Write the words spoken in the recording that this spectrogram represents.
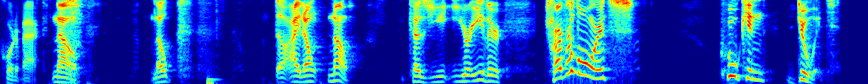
quarterback. No. nope. I don't know. Because you, you're either Trevor Lawrence, who can do it.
